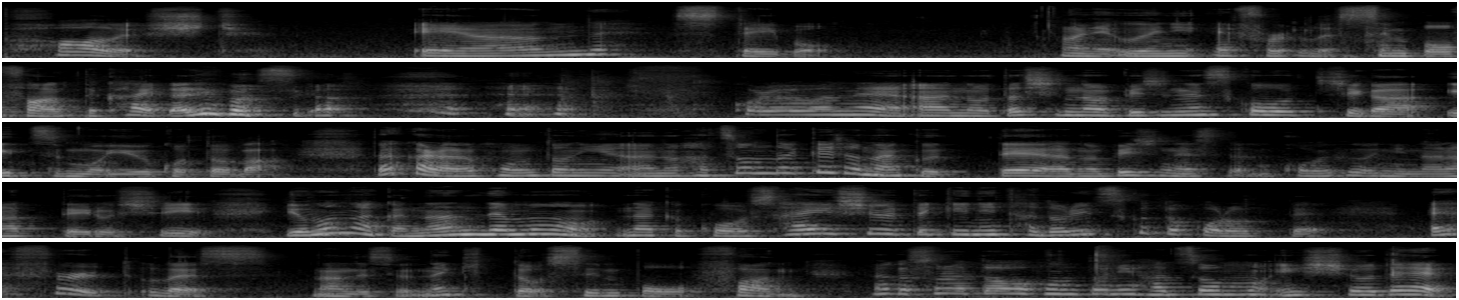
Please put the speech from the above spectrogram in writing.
polished and stable あね、上に effortless, simple, fun って書いてありますが。これはね、あの、私のビジネスコーチがいつも言う言葉。だから本当にあの発音だけじゃなくって、あのビジネスでもこういう風に習っているし、世の中何でもなんかこう最終的にたどり着くところって effortless なんですよね。きっと simple, fun。なんかそれと本当に発音も一緒で、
